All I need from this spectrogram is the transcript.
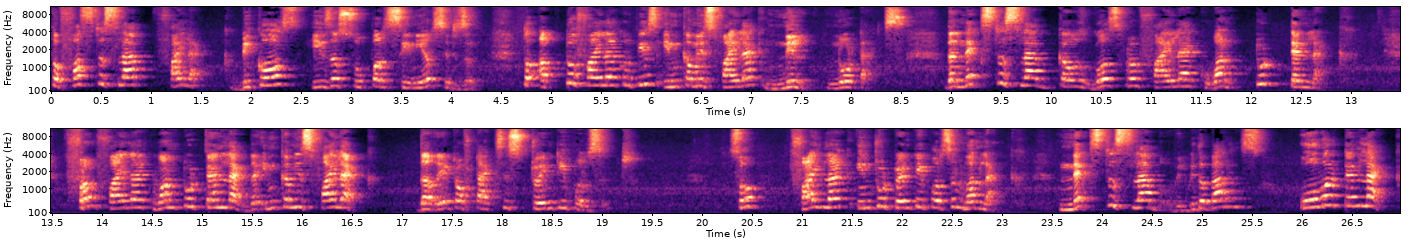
The first slab 5 lakh because he is a super senior citizen. So up to 5 lakh rupees income is 5 lakh nil no tax. The next slab goes, from 5 lakh 1 to 10 lakh. From 5 lakh 1 to 10 lakh the income is 5 lakh. The rate of tax is 20%. So 5 lakh into 20% 1 lakh. Next slab will be the balance over 10 lakh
